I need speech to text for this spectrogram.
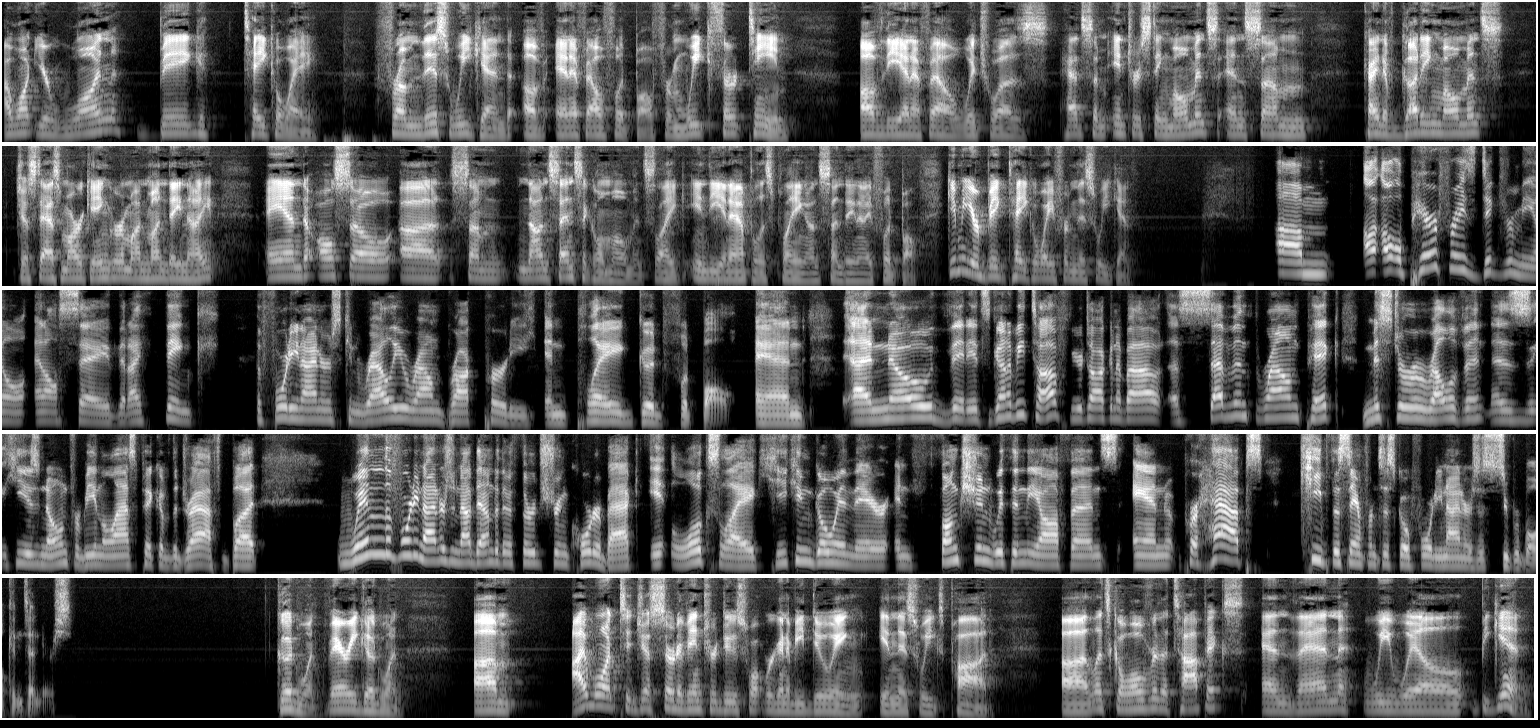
I want your one big takeaway from this weekend of NFL football, from week 13 of the NFL, which was had some interesting moments and some kind of gutting moments, just as Mark Ingram on Monday night and also uh, some nonsensical moments like Indianapolis playing on Sunday Night Football. Give me your big takeaway from this weekend. Um, I'll, I'll paraphrase Dick Vermeil and I'll say that I think the 49ers can rally around Brock Purdy and play good football. And I know that it's going to be tough. You're talking about a seventh round pick, Mr. Irrelevant, as he is known for being the last pick of the draft. But when the 49ers are now down to their third string quarterback, it looks like he can go in there and function within the offense and perhaps keep the San Francisco 49ers as Super Bowl contenders. Good one. Very good one. Um, I want to just sort of introduce what we're going to be doing in this week's pod. Uh, let's go over the topics and then we will begin.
